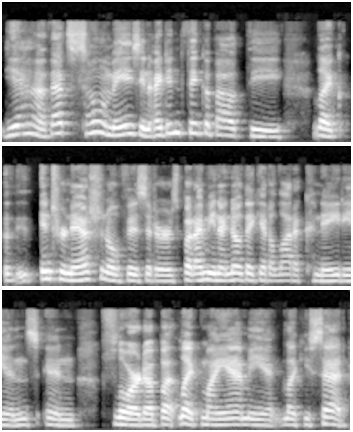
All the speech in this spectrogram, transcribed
Yeah, that's so amazing. I didn't think about the like the international visitors, but I mean, I know they get a lot of Canadians in Florida, but like Miami, like you said,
